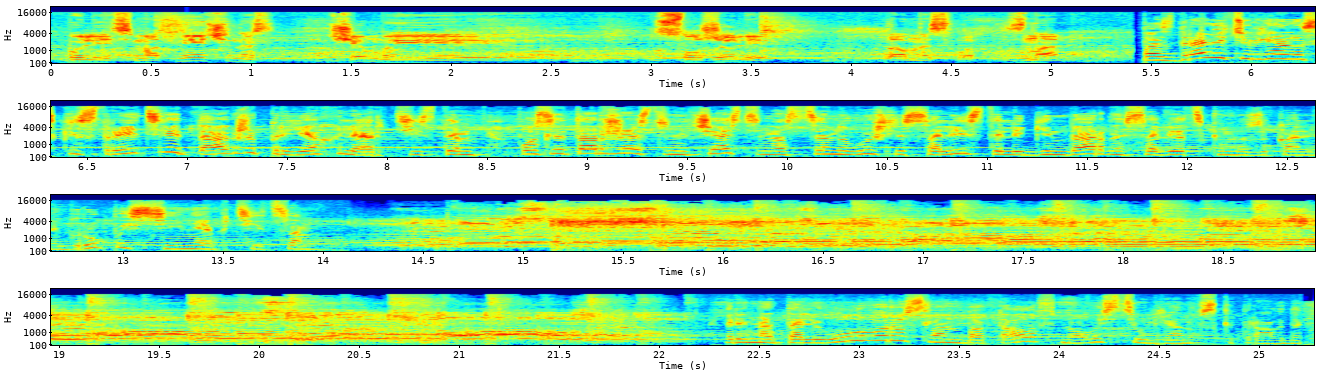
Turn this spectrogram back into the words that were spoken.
были этим отмечены, чем и заслужили данное знамя. Поздравить ульяновских строителей также приехали артисты. После торжественной части на сцену вышли солисты легендарной советской музыкальной группы «Синяя птица». Рената Алиулова, Руслан Баталов. Новости Ульяновской правды.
